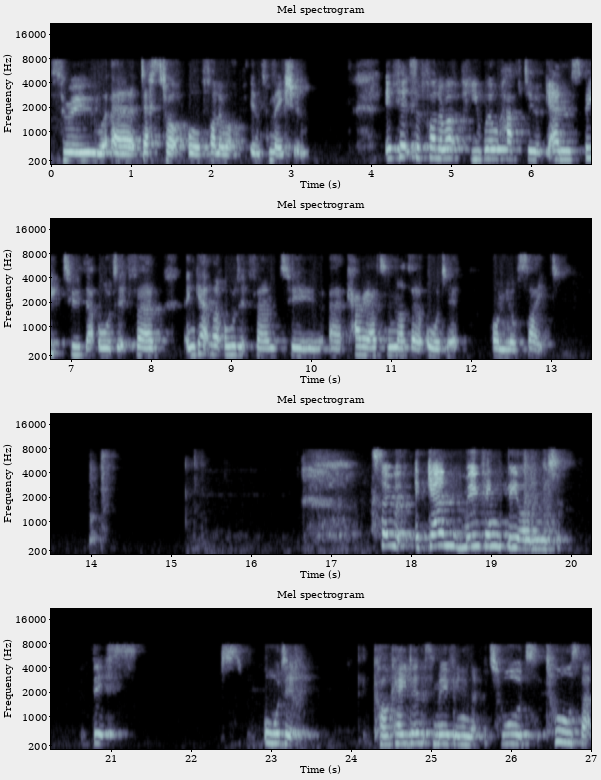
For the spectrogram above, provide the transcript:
through uh, desktop or follow-up information. If it's a follow-up, you will have to again speak to that audit firm and get that audit firm to uh, carry out another audit on your site. So again, moving beyond this audit cadence, moving towards tools that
